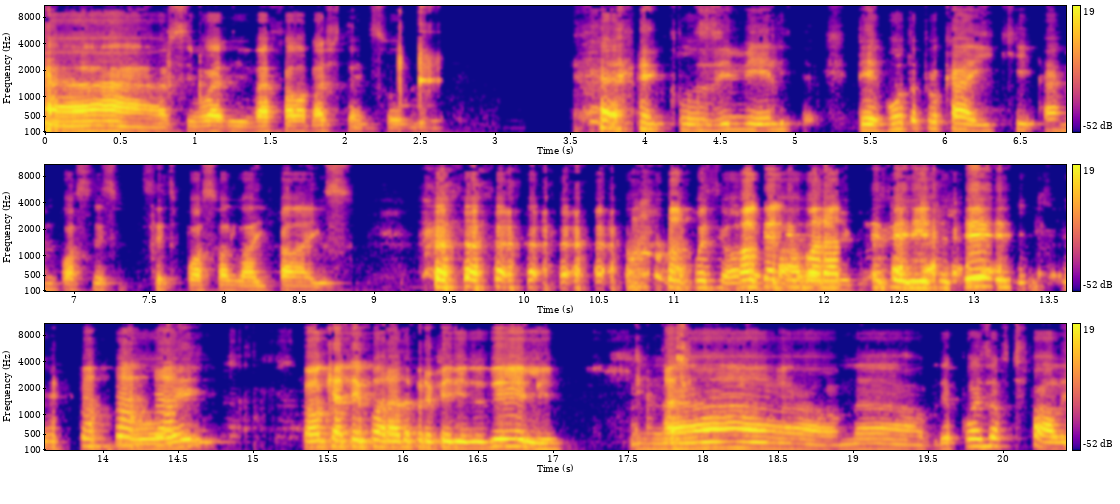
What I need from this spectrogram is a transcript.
Ah, você vai, vai falar bastante sobre. Inclusive ele pergunta para o Kaique, ah, não posso se, se posso falar e falar isso. Qual é a temporada preferida dele? Oi? Qual que é a temporada preferida dele? Não, não. Depois eu te falo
